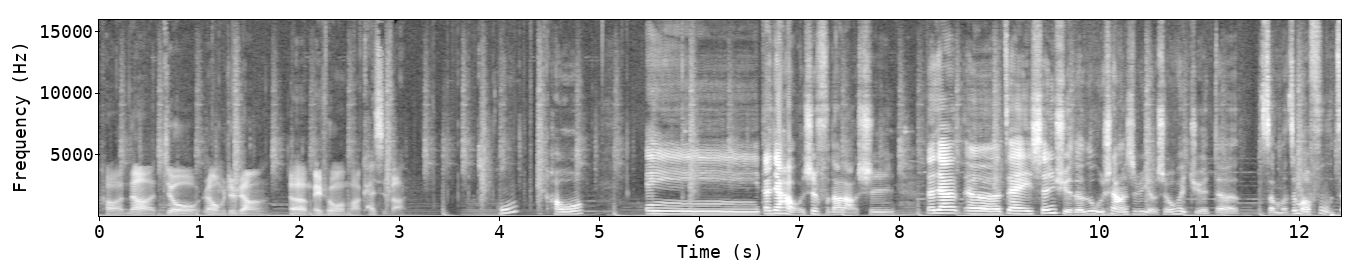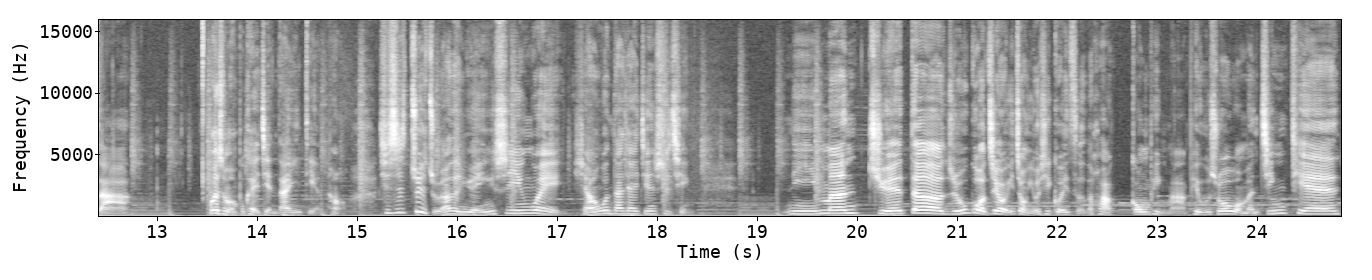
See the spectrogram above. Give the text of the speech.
好，那就让我们就让呃 April 妈妈开始吧。哦，好哦。诶，大家好，我是辅导老师。大家呃，在升学的路上，是不是有时候会觉得怎么这么复杂？为什么不可以简单一点？哈，其实最主要的原因是因为想要问大家一件事情：你们觉得如果只有一种游戏规则的话，公平吗？比如说，我们今天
